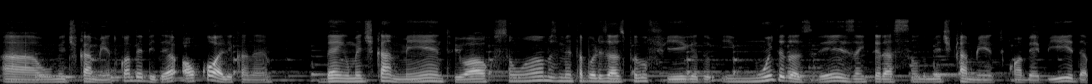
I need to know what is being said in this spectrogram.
a, o medicamento com a bebida alcoólica, né? Bem, o medicamento e o álcool são ambos metabolizados pelo fígado e muitas das vezes a interação do medicamento com a bebida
